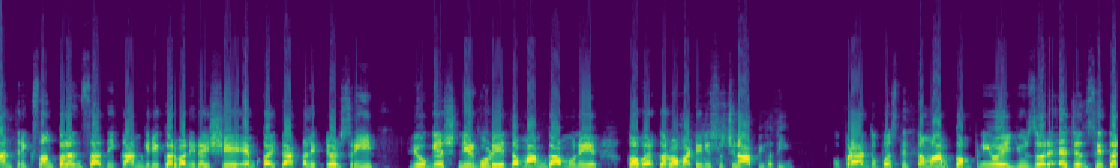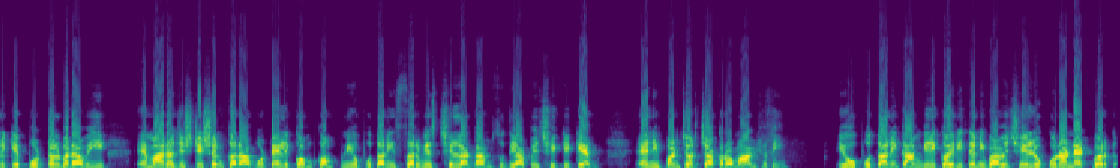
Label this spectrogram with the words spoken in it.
આંતરિક સંકલન સાધી કામગીરી કરવાની રહેશે એમ કહેતા કલેક્ટર શ્રી યોગેશ નિર્ગુડે તમામ ગામોને કવર કરવા માટેની સૂચના આપી હતી. ઉપરાંત ઉપસ્થિત તમામ કંપનીઓએ યુઝર એજન્સી તરીકે પોર્ટલ બનાવી, એમાં રજીસ્ટ્રેશન કરાવવું, ટેલિકોમ કંપનીઓ પોતાની સર્વિસ છેલ્લા ગામ સુધી આપે છે કે કેમ, એની પણ ચર્ચા કરવામાં આવી હતી. એઓ પોતાની કામગીરી કઈ રીતે નિભાવે છે, લોકોના નેટવર્ક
